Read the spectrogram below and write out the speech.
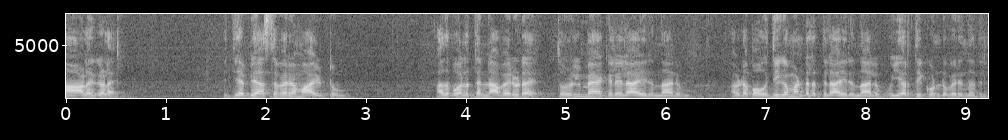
ആളുകളെ വിദ്യാഭ്യാസപരമായിട്ടും അതുപോലെ തന്നെ അവരുടെ തൊഴിൽ മേഖലയിലായിരുന്നാലും അവരുടെ ഭൗതിക മണ്ഡലത്തിലായിരുന്നാലും ഉയർത്തിക്കൊണ്ടുവരുന്നതിൽ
